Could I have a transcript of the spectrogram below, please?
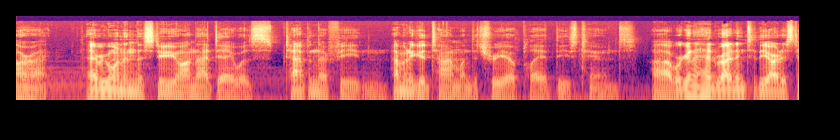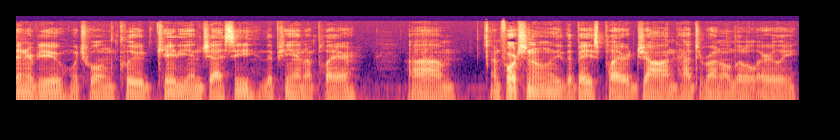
All right. Everyone in the studio on that day was tapping their feet and having a good time when the trio played these tunes. Uh, we're going to head right into the artist interview, which will include Katie and Jesse, the piano player. Um, unfortunately, the bass player, John, had to run a little early,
